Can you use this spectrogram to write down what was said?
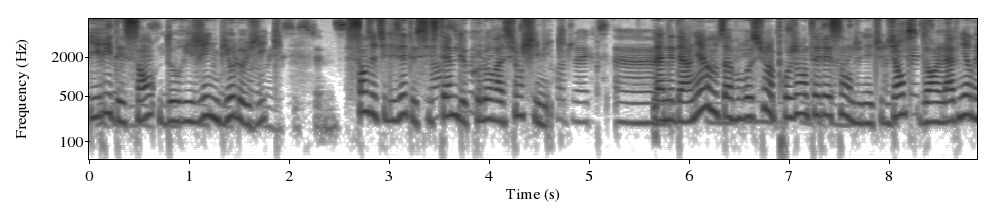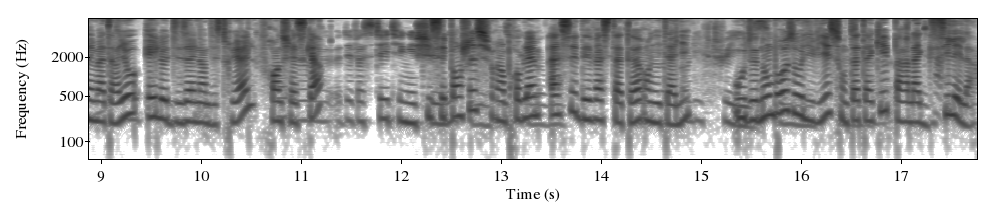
iridescents d'origine biologique sans utiliser de système de coloration chimique. L'année dernière, nous avons reçu un projet intéressant d'une étudiante dans l'avenir des matériaux et le design industriel, Francesca, qui s'est penchée sur un problème assez dévastateur en Italie où de nombreux oliviers sont attaqués par la xylella.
